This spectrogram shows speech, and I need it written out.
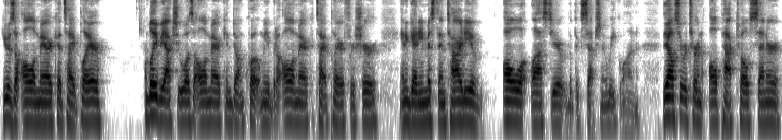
He was an All America type player. I believe he actually was an All American, don't quote me, but an All America type player for sure. And again, he missed the entirety of all last year with the exception of week one. They also return all Pac 12 center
